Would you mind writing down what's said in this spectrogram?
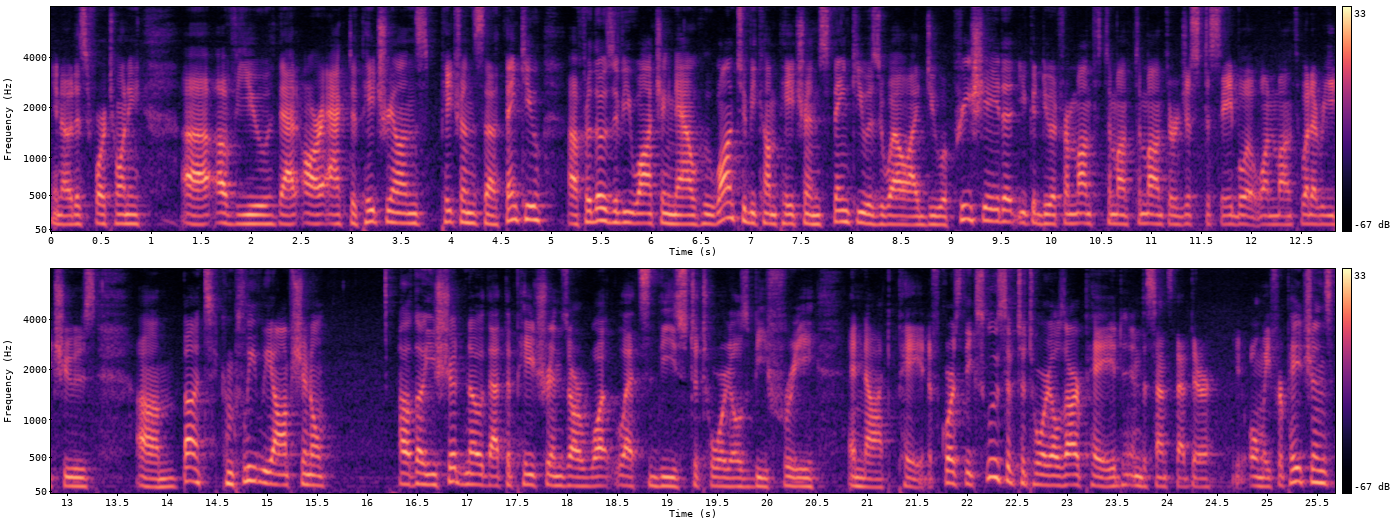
you know, it is 420 uh, of you that are active Patreons. Patrons, uh, thank you. Uh, for those of you watching now who want to become patrons, thank you as well. I do appreciate it. You could do it from month to month to month or just disable it one month, whatever you choose. Um, but completely optional. Although you should know that the patrons are what lets these tutorials be free and not paid. Of course, the exclusive tutorials are paid in the sense that they're only for patrons,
